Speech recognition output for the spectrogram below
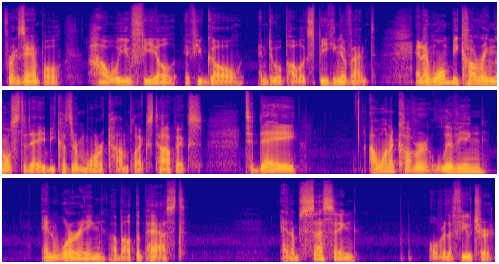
For example, how will you feel if you go and do a public speaking event? And I won't be covering those today because they're more complex topics. Today, I want to cover living and worrying about the past and obsessing over the future.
